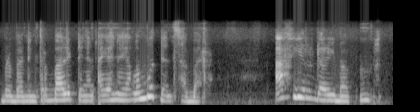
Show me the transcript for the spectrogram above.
berbanding terbalik dengan ayahnya yang lembut dan sabar. Akhir dari bab 4.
